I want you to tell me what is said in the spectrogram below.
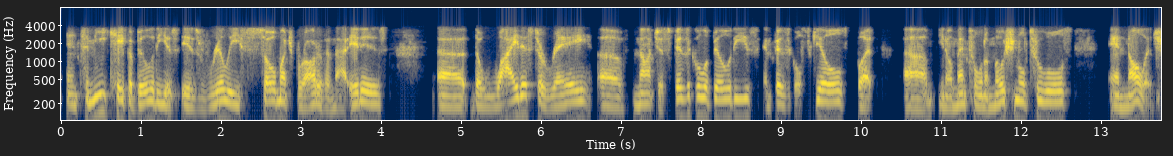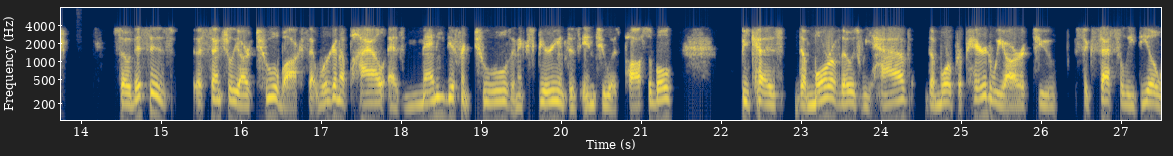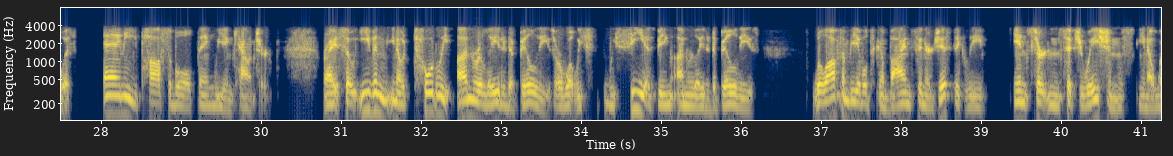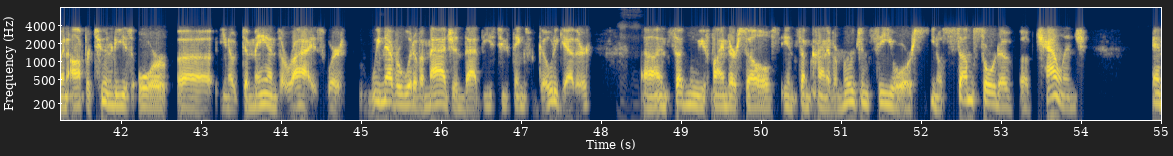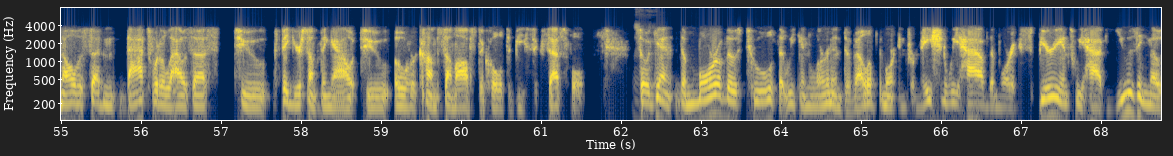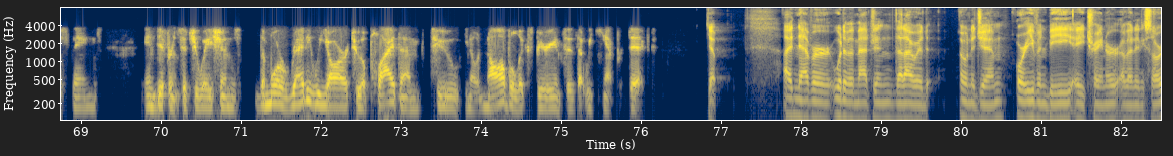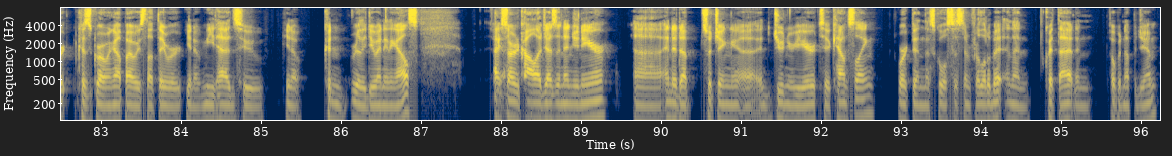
and to me, capability is is really so much broader than that. It is uh, the widest array of not just physical abilities and physical skills, but um, you know, mental and emotional tools and knowledge. So this is essentially our toolbox that we're going to pile as many different tools and experiences into as possible because the more of those we have, the more prepared we are to successfully deal with any possible thing we encounter. Right. So even, you know, totally unrelated abilities or what we we see as being unrelated abilities will often be able to combine synergistically in certain situations, you know, when opportunities or uh, you know demands arise, where we never would have imagined that these two things would go together, mm-hmm. uh, and suddenly we find ourselves in some kind of emergency or you know some sort of, of challenge, and all of a sudden that's what allows us to figure something out to overcome some obstacle to be successful. So again, the more of those tools that we can learn and develop, the more information we have, the more experience we have using those things in different situations, the more ready we are to apply them to, you know, novel experiences that we can't predict. Yep. I never would have imagined that I would own a gym or even be a trainer of any sort because growing up I always thought they were, you know, meatheads who, you know, couldn't really do anything else. I started college as an engineer uh, ended up switching uh, junior year to counseling, worked in the school system for a little bit, and then quit that and opened up a gym.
